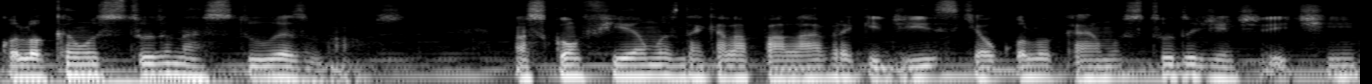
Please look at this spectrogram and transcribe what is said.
colocamos tudo nas Tuas mãos. Nós confiamos naquela palavra que diz que ao colocarmos tudo diante de Ti,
